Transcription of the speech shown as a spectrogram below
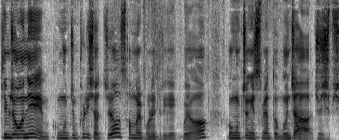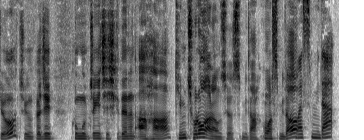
김정호님 궁금증 풀리셨죠? 선물 보내드리겠고요. 궁금증 있으면 또 문자 주십시오. 지금까지 궁금증이 지식이 되는 아하 김초롱 아나운서였습니다. 고맙습니다. 고맙습니다.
